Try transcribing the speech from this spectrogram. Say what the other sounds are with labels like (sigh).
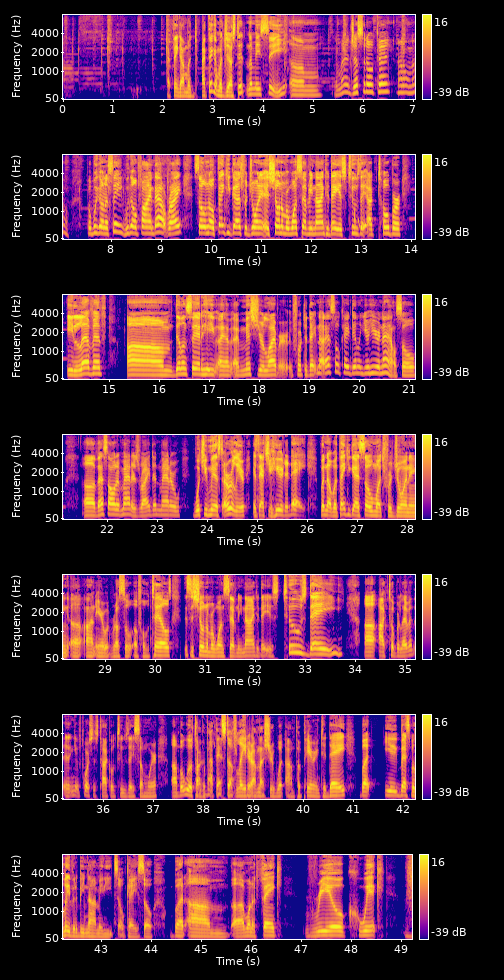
I think I'm a, I think I'm adjusted. Let me see. Um am I adjusted okay? I don't know. But we're gonna see. We're gonna find out, right? So no, thank you guys for joining. It's show number 179. Today is Tuesday, October 11th. Um, Dylan said he I, I missed your live for today. No, that's okay, Dylan. You're here now, so uh, that's all that matters, right? Doesn't matter what you missed earlier; is that you're here today. But no, but thank you guys so much for joining uh, on air with Russell of Hotels. This is show number 179. Today is Tuesday, uh, October 11th, and of course it's Taco Tuesday somewhere. Uh, but we'll talk about that stuff later. I'm not sure what I'm preparing today, but you best believe it'll be non-meat eats. Okay, so but um, uh, I want to thank real quick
